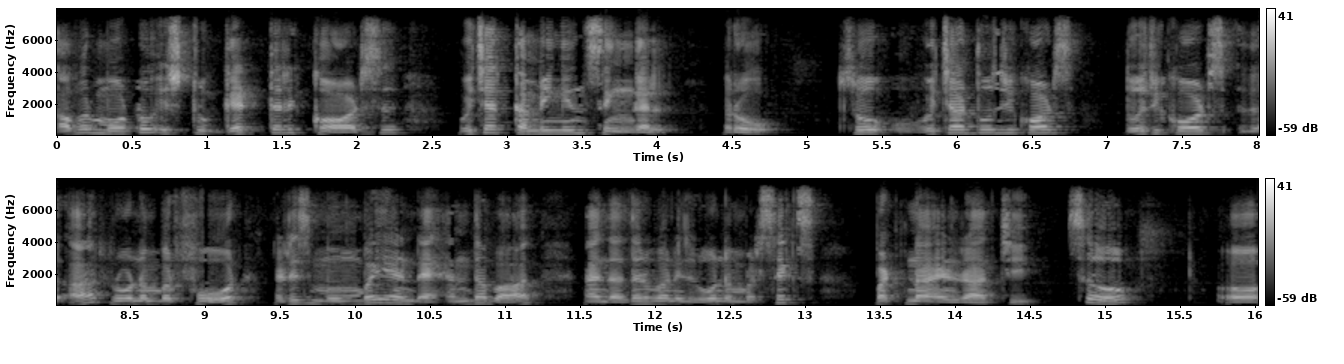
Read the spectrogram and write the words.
our motto is to get the records which are coming in single row. So which are those records? Those records are row number 4 that is Mumbai and Ahmedabad and the other one is row number 6 Patna and Ranchi. So uh,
